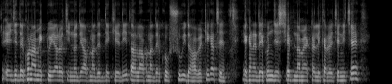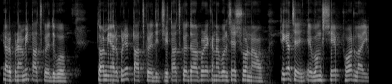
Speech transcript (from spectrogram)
এই যে দেখুন, আমি একটু এয়ারো চিহ্ন দিয়ে আপনাদের দেখিয়ে দিই, তাহলে আপনাদের খুব সুবিধা হবে, ঠিক আছে? এখানে দেখুন যে শেপ নামে একটা লেখা রয়েছে নিচে, এর উপরে আমি টাচ করে দেব। তো আমি এর উপরে টাচ করে দিচ্ছি। টাচ করে দেওয়ার পরে এখানে বলছে শো নাও ঠিক আছে? এবং শেপ ফর লাইফ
